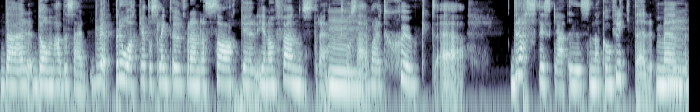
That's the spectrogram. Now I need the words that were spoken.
där de hade så här, du vet, bråkat och slängt ut varandras saker genom fönstret Mm. och så här, varit sjukt eh, drastiska i sina konflikter. Men Mm.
